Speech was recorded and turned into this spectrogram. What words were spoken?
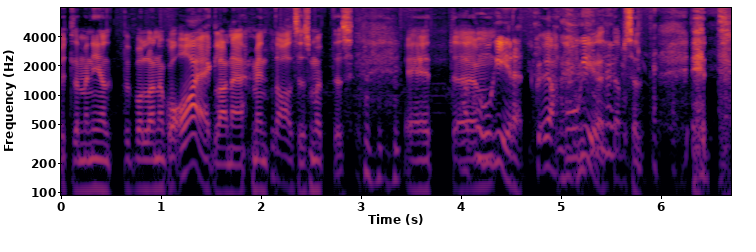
ütleme nii-öelda võib-olla nagu aeglane mentaalses mõttes, et. kuhu kiiret? jah, kuhu kiiret täpselt, et.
